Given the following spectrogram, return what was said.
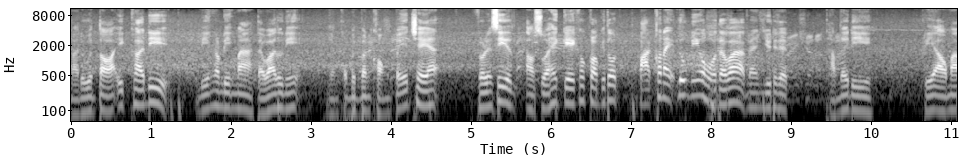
มาดูกันต่ออิคาร์ดีเลี้ยงลำเลียงมา แต่ว่าตรงนี้ยังคงเป็นบอลของเปเชฮะฟลอเรนซีเอาสวยให้เกเข้ากรอบเขตโทษปาดเข้าในลูกนี้โอ้โห แต่ว่าแมนยูไนเต็ดทำได้ดีเคลียร์ออกมา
